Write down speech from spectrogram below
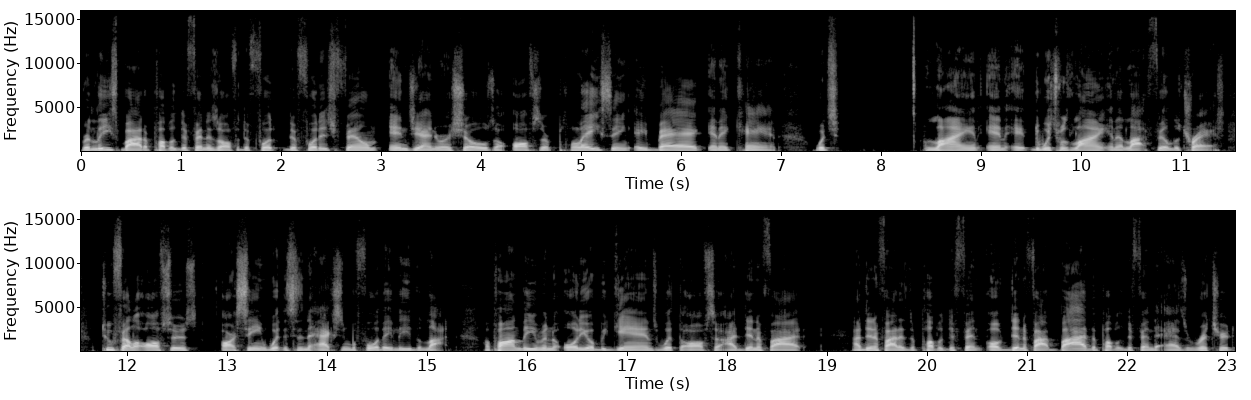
Released by the public defender's office, the, foot, the footage filmed in January shows an officer placing a bag in a can, which lying in which was lying in a lot filled with trash. Two fellow officers are seen witnessing the action before they leave the lot. Upon leaving, the audio begins with the officer identified identified as the public defender, identified by the public defender as Richard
